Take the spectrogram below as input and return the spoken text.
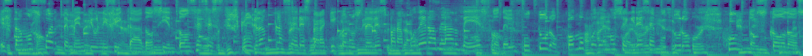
Estamos fuertemente unificados y entonces es un gran placer estar aquí con ustedes para poder hablar de esto, del futuro, cómo podemos seguir ese futuro juntos todos.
